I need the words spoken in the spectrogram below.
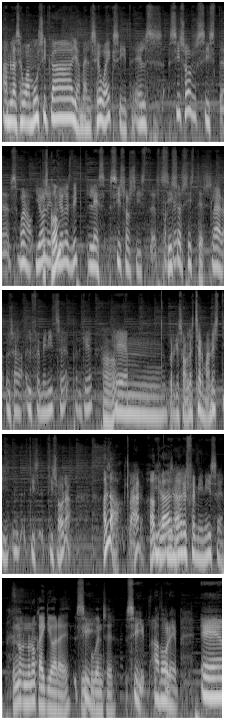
amb la seva música i amb el seu èxit. Els Scissor Sisters. Bueno, jo, Els le, com? jo les dic les Scissor Sisters. perquè- Scissor Sisters. Clar, o sea, el feminitze perquè, Ah. eh, perquè són les germanes ti, ti, tisora. Hola! Clar, Ah, i, clar, i ja clar. les feminitze. No, no, no caic jo ara, eh? Si Sí. puguen ser. Sí, a veure, eh,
